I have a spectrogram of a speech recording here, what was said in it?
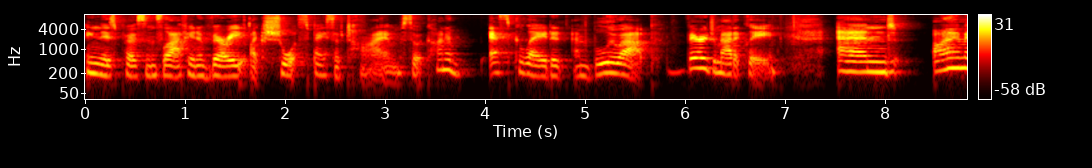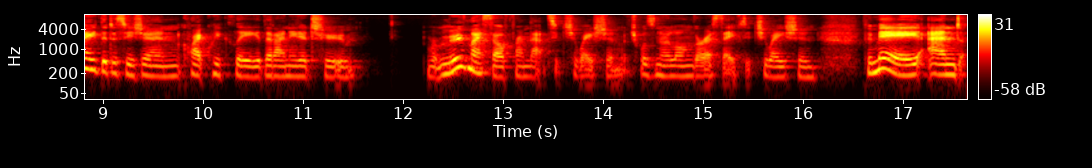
in this person's life in a very like short space of time. So it kind of escalated and blew up very dramatically. And I made the decision quite quickly that I needed to remove myself from that situation, which was no longer a safe situation for me. And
